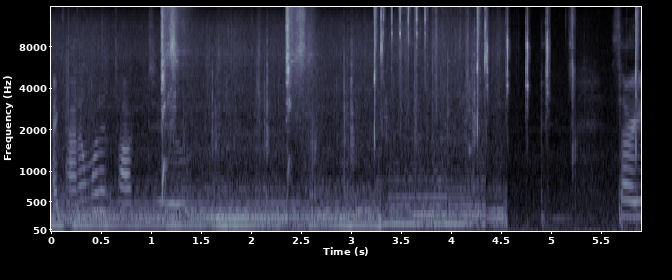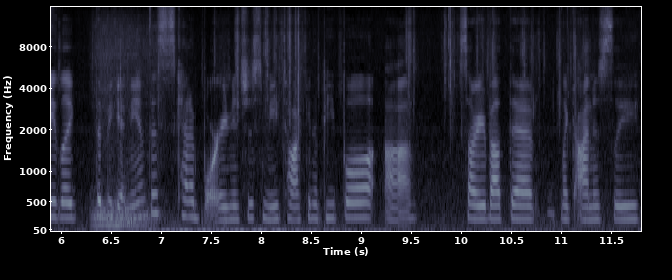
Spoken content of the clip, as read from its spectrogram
I kind of want to talk to. Sorry, like the beginning of this is kind of boring. It's just me talking to people. Uh, sorry about that. Like honestly,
